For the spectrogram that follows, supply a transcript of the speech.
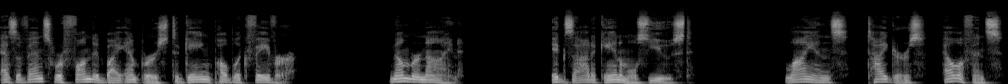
as events were funded by emperors to gain public favor. Number 9. Exotic animals used. Lions, tigers, elephants,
